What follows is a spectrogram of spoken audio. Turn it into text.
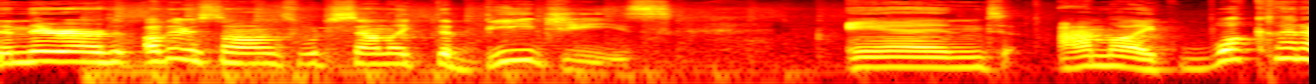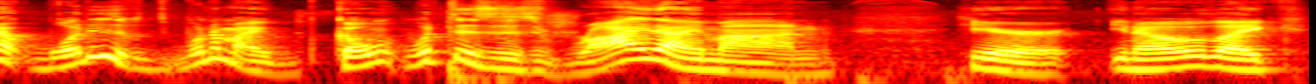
And then there are other songs which sound like the Bee Gees. And I'm like, what kind of what is what am I going what is this ride I'm on? here. You know, like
